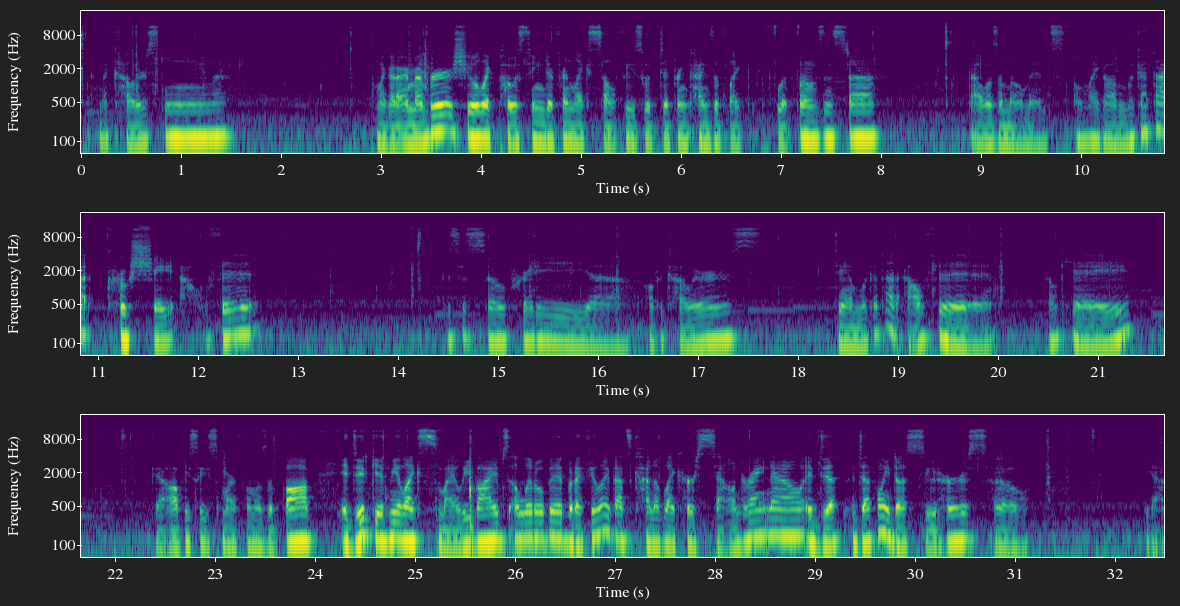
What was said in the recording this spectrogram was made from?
and the color scheme. Oh my god, I remember she was like posting different like selfies with different kinds of like flip phones and stuff. That was a moment. Oh my god, look at that crochet outfit. This is so pretty. Uh, all the colors. Damn, look at that outfit. Okay yeah, obviously smartphone was a bop. It did give me like smiley vibes a little bit, but I feel like that's kind of like her sound right now. It, def it definitely does suit her, so yeah.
